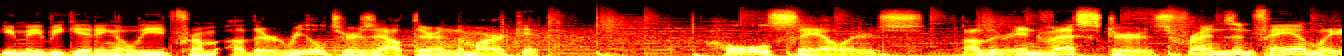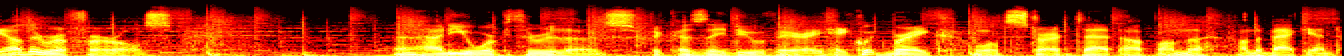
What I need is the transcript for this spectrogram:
you may be getting a lead from other realtors out there in the market, wholesalers, other investors, friends and family, other referrals. Uh, how do you work through those? Because they do vary. Hey, quick break. We'll start that up on the on the back end.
